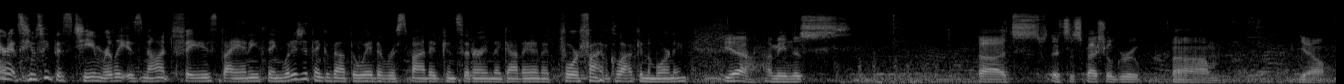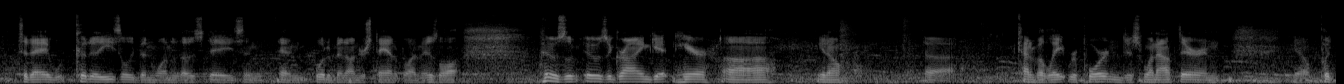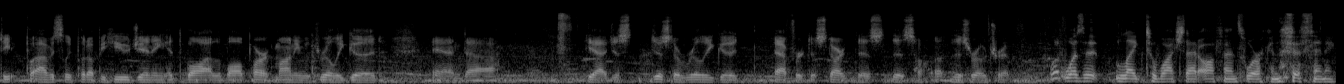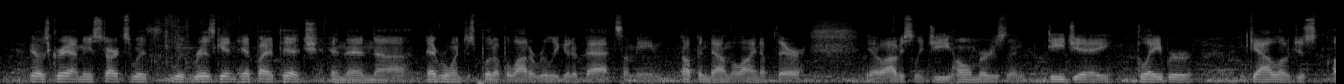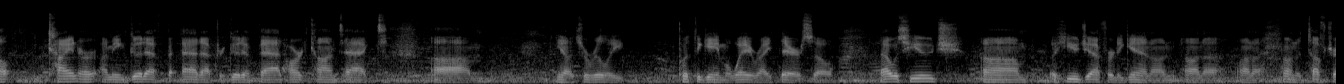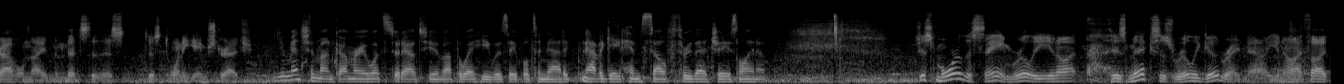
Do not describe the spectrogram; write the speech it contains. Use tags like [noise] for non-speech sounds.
Aaron, it seems like this team really is not fazed by anything. What did you think about the way they responded, considering they got in at four or five o'clock in the morning? Yeah, I mean this. Uh, it's it's a special group. Um, you know, today could have easily been one of those days, and, and would have been understandable. I mean, it was a, it was a, it was a grind getting here. Uh, you know, uh, kind of a late report, and just went out there and you know put the obviously put up a huge inning, hit the ball out of the ballpark. Monty was really good, and uh, yeah, just just a really good effort to start this this uh, this road trip. What was it like to watch that offense work in the fifth inning? Yeah, it was great. I mean, it starts with with Riz getting hit by a pitch, and then uh, everyone just put up a lot of really good at bats. I mean, up and down the lineup there. You know, obviously G homers and DJ Gleyber, Gallo just uh, kind of. I mean, good at bat after good at bat, hard contact. Um, you know, to really put the game away right there. So that was huge. Um, a huge effort again on, on a on a on a tough travel night in the midst of this this 20 game stretch. You mentioned Montgomery. What stood out to you about the way he was able to nav- navigate himself through that Jays lineup? just more of the same, really. You know, his mix is really good right now. You know, I thought,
